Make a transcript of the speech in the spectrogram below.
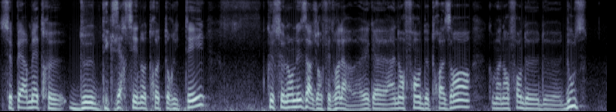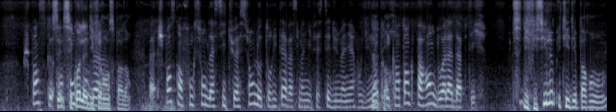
se permettre de- d'exercer notre autorité que selon les âges. En fait, voilà, avec euh, un enfant de 3 ans comme un enfant de, de 12. Je pense que C'est quoi la différence, pardon? Bah, Je pense qu'en fonction de la situation, l'autorité va se manifester d'une manière ou d'une autre et qu'en tant que parent, on doit l'adapter. C'est difficile le métier des parents. hein,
